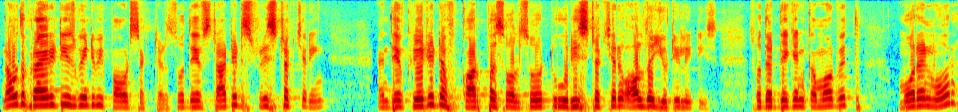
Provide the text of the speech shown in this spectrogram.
Now the priority is going to be power sector. So they have started restructuring and they have created a corpus also to restructure all the utilities so that they can come out with more and more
